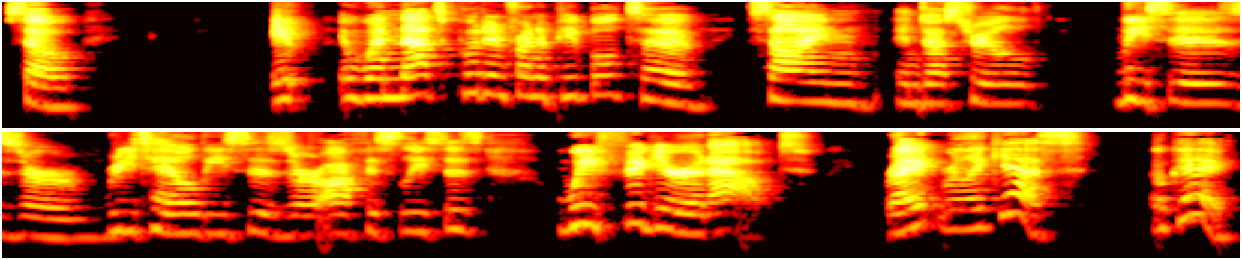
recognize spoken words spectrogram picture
So, it when that's put in front of people to sign industrial leases or retail leases or office leases, we figure it out, right? We're like, yes, okay,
